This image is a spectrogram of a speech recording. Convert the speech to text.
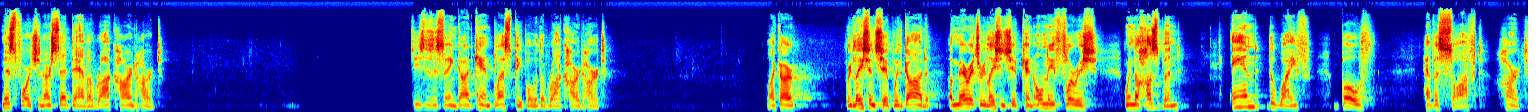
misfortune are said to have a rock hard heart. Jesus is saying God can't bless people with a rock hard heart. Like our relationship with God, a marriage relationship can only flourish when the husband and the wife both have a soft heart.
